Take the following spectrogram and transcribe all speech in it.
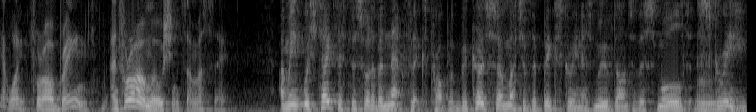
yeah, well, for our brain and for our emotions, I must say. I mean, which takes us to sort of a Netflix problem because so much of the big screen has moved on to the small Mm-hmm. screen.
